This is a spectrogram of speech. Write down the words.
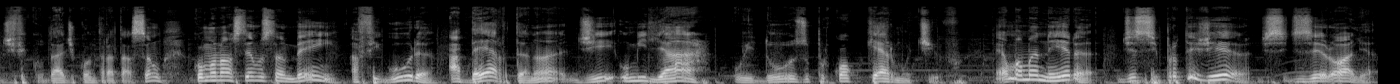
dificuldade de contratação, como nós temos também a figura aberta né, de humilhar o idoso por qualquer motivo. É uma maneira de se proteger, de se dizer: olha,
